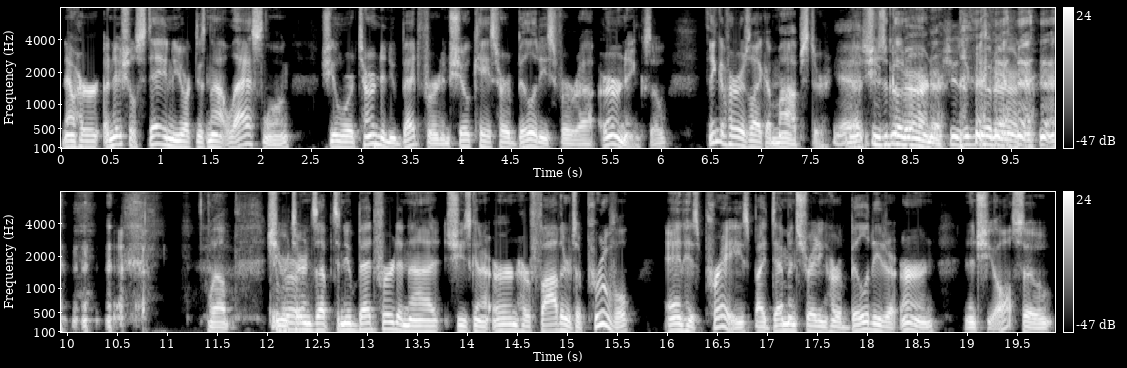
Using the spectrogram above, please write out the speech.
Now, her initial stay in New York does not last long. She will return to New Bedford and showcase her abilities for uh, earning. So think of her as like a mobster. You Yeah, know, she's, a good, earner. She's a good earner. well, she returns up to New Bedford and uh, she's going to earn her father's approval and his praise by demonstrating her ability to earn. And then she also,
